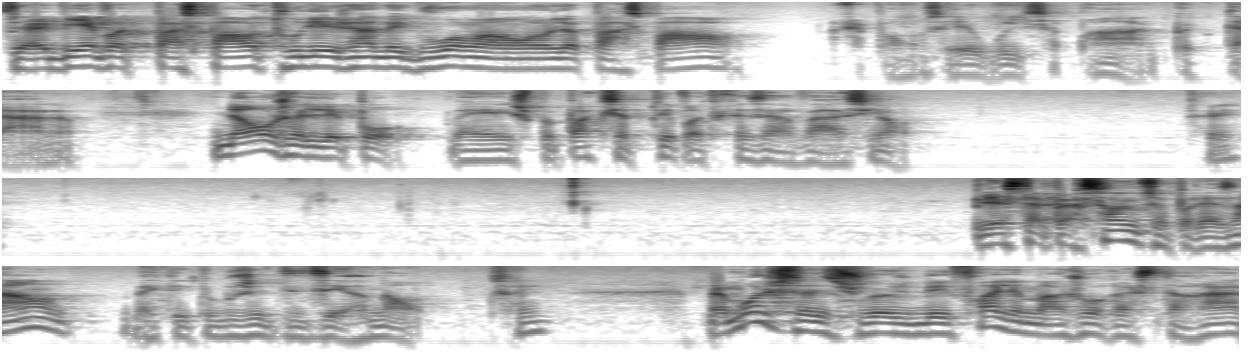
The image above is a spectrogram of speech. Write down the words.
Vous avez bien votre passeport, tous les gens avec vous ont le passeport? La réponse est oui, ça prend un peu de temps. Non, je ne l'ai pas. Mais je ne peux pas accepter votre réservation. Tu sais? Puis là, si la personne se présente, ben, tu es obligé de dire non. Mais moi, je, veux des fois aller manger au restaurant.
